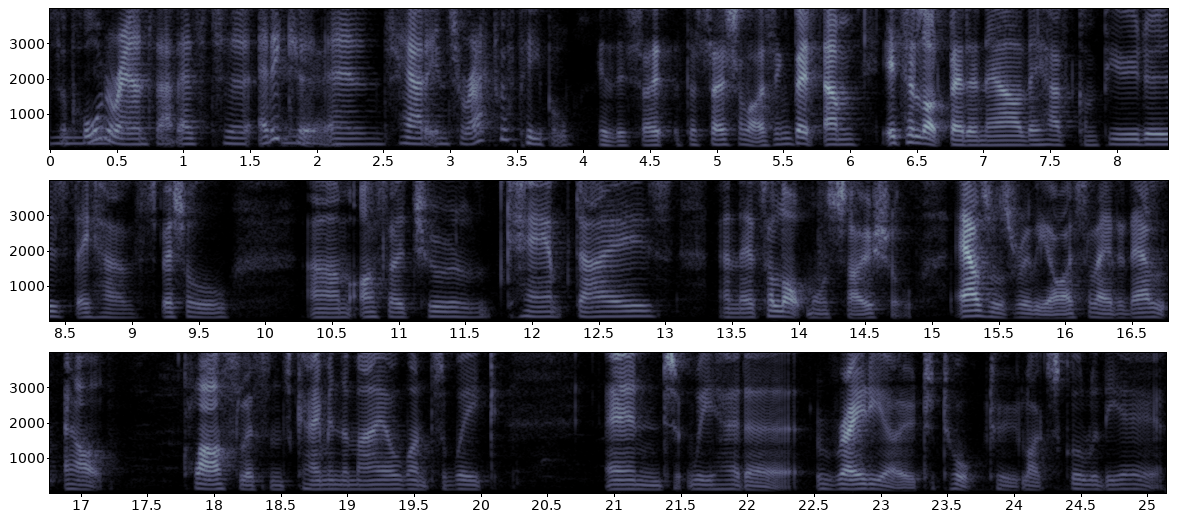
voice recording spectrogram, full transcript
support around that as to etiquette and how to interact with people. Yeah, the, so, the socializing, but um, it's a lot better now. They have computers, they have special um, isotural camp days, and that's a lot more social. Ours was really isolated. Our, our class lessons came in the mail once a week, and we had a radio to talk to, like School of the Air.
